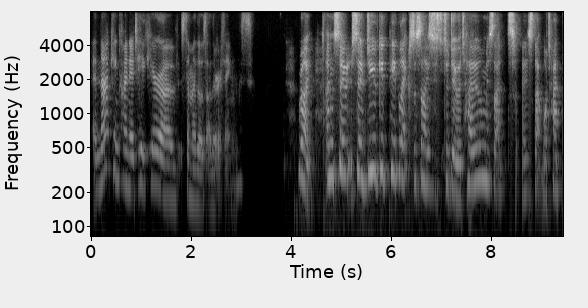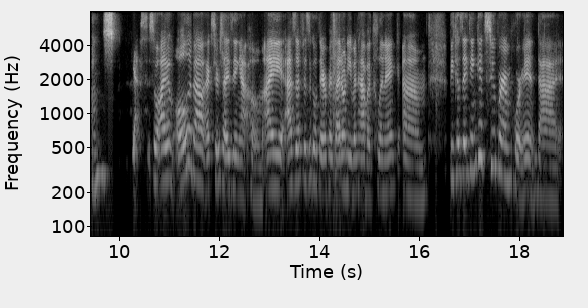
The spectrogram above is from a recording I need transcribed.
and that can kind of take care of some of those other things. Right. And so so do you give people exercises to do at home? Is that is that what happens Yes. So I am all about exercising at home. I, as a physical therapist, I don't even have a clinic um, because I think it's super important that,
